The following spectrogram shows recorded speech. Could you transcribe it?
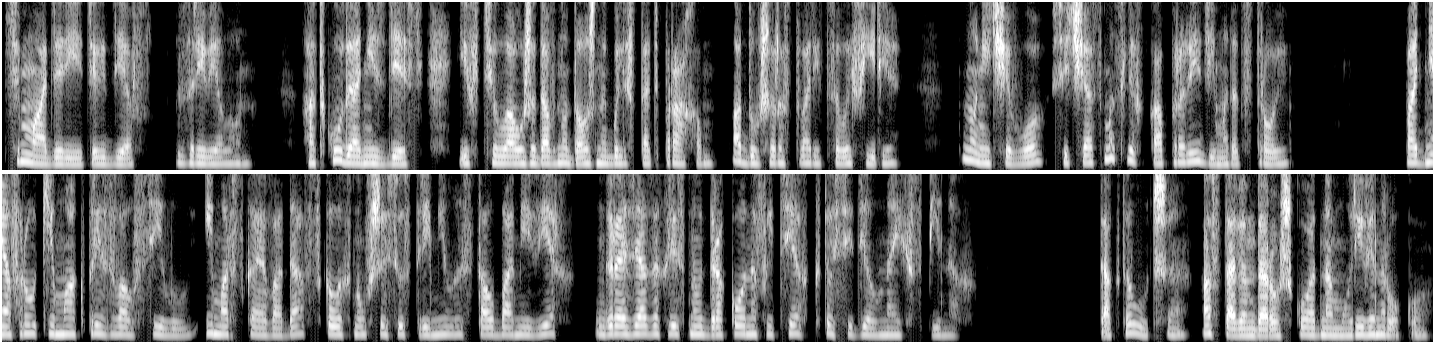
Тьма дери этих дев!» — взревел он. Откуда они здесь? Их тела уже давно должны были стать прахом, а души раствориться в эфире. Но ничего, сейчас мы слегка проредим этот строй. Подняв руки, маг призвал силу, и морская вода, всколыхнувшись, устремилась столбами вверх, грозя захлестнуть драконов и тех, кто сидел на их спинах. Так-то лучше. Оставим дорожку одному Ревенроку.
